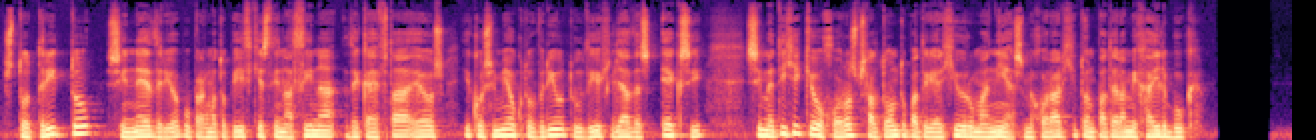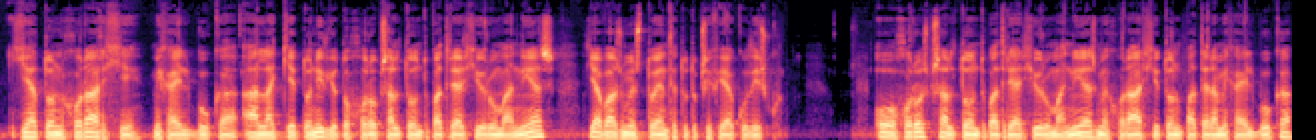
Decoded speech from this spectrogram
Στο τρίτο συνέδριο που πραγματοποιήθηκε στην Αθήνα 17 έως 21 Οκτωβρίου του 2006 συμμετείχε και ο χορός ψαλτών του Πατριαρχείου Ρουμανίας με χωράρχη τον πατέρα Μιχαήλ Μπούκα. Για τον χωράρχη Μιχαήλ Μπούκα αλλά και τον ίδιο το χορό ψαλτών του Πατριαρχείου Ρουμανίας διαβάζουμε στο ένθετο του ψηφιακού δίσκου. Ο χορός ψαλτών του Πατριαρχείου Ρουμανίας με χωράρχη τον πατέρα Μιχαήλ Μπούκα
